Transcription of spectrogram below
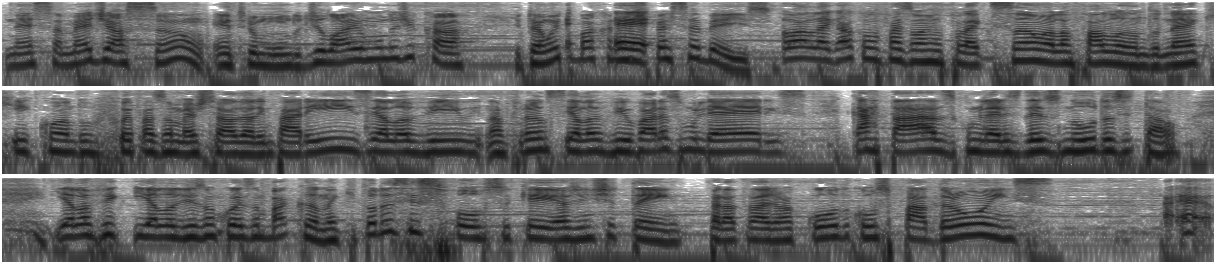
nessa mediação entre o mundo de lá e o mundo de cá. Então é muito bacana É. a gente perceber isso. É legal que ela faz uma reflexão, ela falando, né, que quando foi fazer o mestrado dela em Paris, ela viu, na França, e ela viu várias mulheres, cartazes com mulheres desnudas e tal. E ela, e ela diz uma coisa bacana, que todo esse esforço que a gente tem para estar de acordo com os padrões é,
